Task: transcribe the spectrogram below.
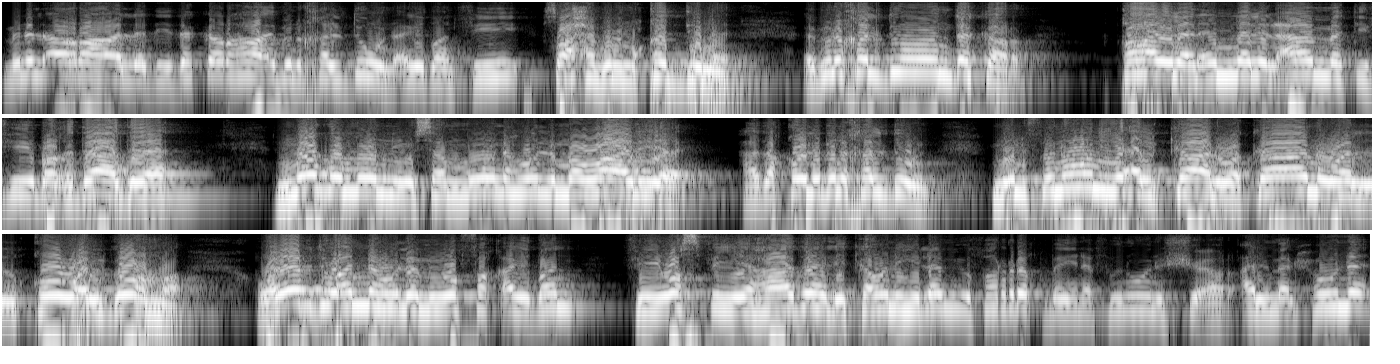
من الآراء الذي ذكرها ابن خلدون أيضا في صاحب المقدمة. ابن خلدون ذكر قائلا إن للعامة في بغداد نظم يسمونه الموالية هذا قول ابن خلدون. من فنونه الكان وكان والقو والقومة ويبدو أنه لم يوفق أيضا في وصفه هذا لكونه لم يفرق بين فنون الشعر الملحونة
